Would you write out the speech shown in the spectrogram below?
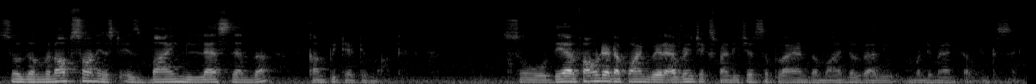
So the monopsonist is buying less than the competitive market. So they are found at a point where average expenditure supply and the marginal value demand curve intersect.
